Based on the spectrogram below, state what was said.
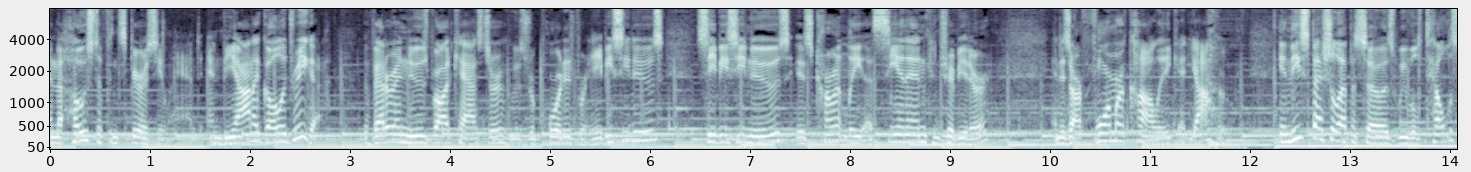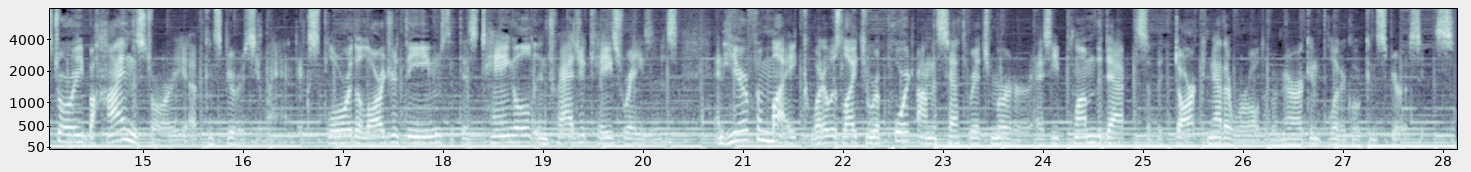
and the host of Conspiracyland, and Bianna Golodryga, the veteran news broadcaster who's reported for ABC News, CBS News, is currently a CNN contributor, and is our former colleague at Yahoo. In these special episodes, we will tell the story behind the story of Conspiracyland, explore the larger themes that this tangled and tragic case raises, and hear from Mike what it was like to report on the Seth Rich murder as he plumbed the depths of the dark netherworld of American political conspiracies.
